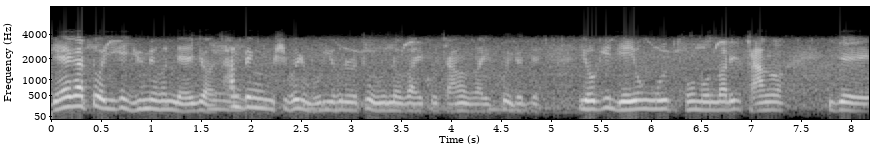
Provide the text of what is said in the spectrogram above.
내가 또 이게 유명한 내죠. 예. 360일 물이 흘러서 은어가 있고 장어가 있고 이런데 여기 내용물 보면 말이 장어 이제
